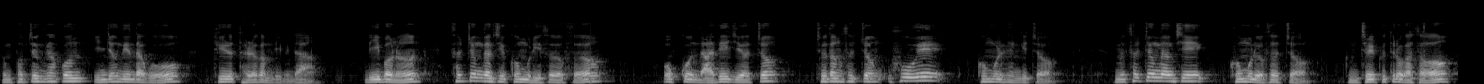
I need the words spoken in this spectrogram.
그럼 법정상권 인정된다고 뒤로 달려가면 됩니다. 2번은 설정 당시 건물이 있어요 없어요? 없고 나대지였죠? 저당 설정 후에 건물이 생겼죠. 그러면 설정 당시 건물이 없었죠. 그럼 제일 끝으로 가서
